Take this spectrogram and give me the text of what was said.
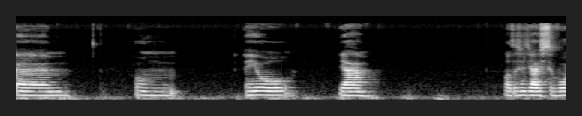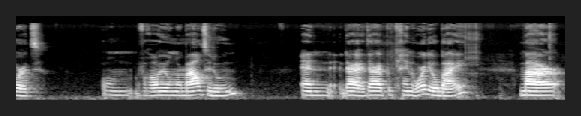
Um, om heel, ja, wat is het juiste woord? Om vooral heel normaal te doen. En daar, daar heb ik geen oordeel bij. Maar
